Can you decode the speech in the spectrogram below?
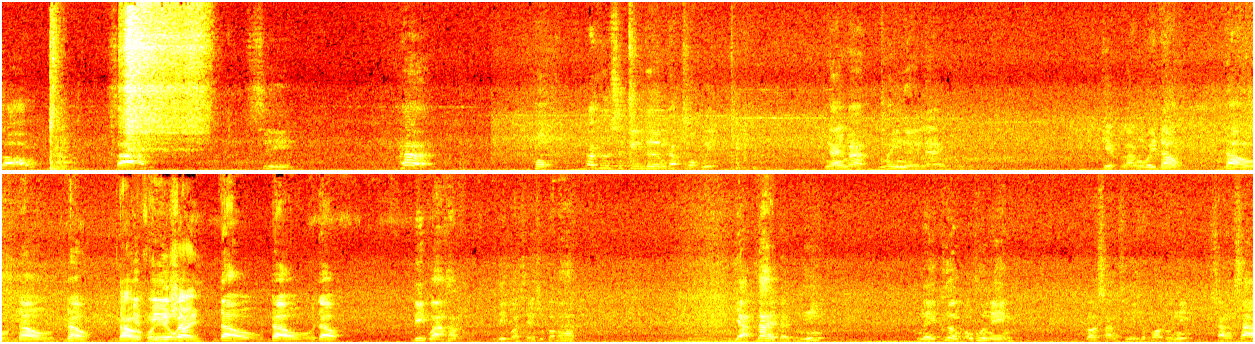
สองสามสี่ห้าหกก็คือสกิลเดิมครับหกวิง่ายมากไม่เหนื่อยแรง เก็บหลังไว้เด้า เด้าเด้าเด้าเด้ากับคนที่ก็บเอวไว้ใช่ เด้าเด้าเด้าดีกว่าครับ ดีกว่าเสียสุขภาพ อยากได้แบบนี้ ในเครื่องของคุณเอง ก็สั่งซื้อเฉพาะตัวนี้ สั่งสร้าง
